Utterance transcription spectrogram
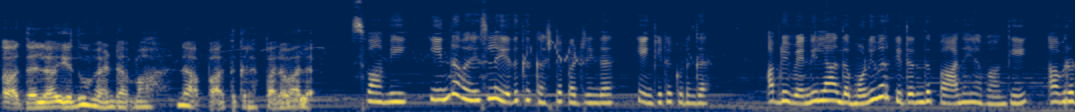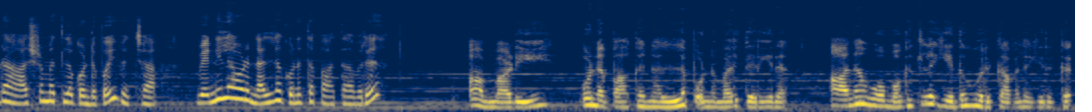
அதெல்லாம் எதுவும் வேண்டாமா நான் பாத்துக்கிறேன். பரவாயில்ல. சுவாமி இந்த வயசுல எதுக்கு கஷ்டப்படுறீங்க? என்கிட்ட கொடுங்க. அப்படி வெண்ணிலா அந்த முனிவர் கிட்ட இருந்து பானைய வாங்கி அவரோட ஆசிரமத்துல கொண்டு போய் வச்சா. வெண்ணிலாவோட நல்ல குணத்தை பார்த்த அவரு? அம்மாடி உன்னை பார்க்க நல்ல பொண்ணு மாதிரி தெரியற. ஆனா உன் முகத்துல ஏதோ ஒரு கவலை இருக்கு.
